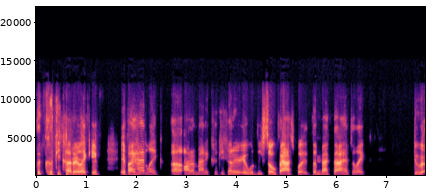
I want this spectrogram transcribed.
the cookie cutter. Like if if I had like a automatic cookie cutter, it would be so fast. But the yeah. fact that I have to like do it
